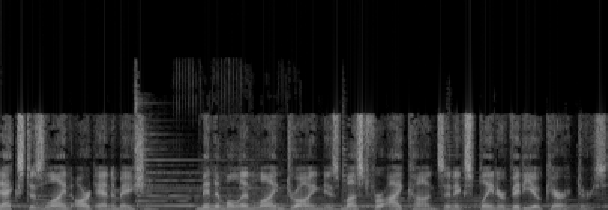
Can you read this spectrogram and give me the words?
Next is line art animation. Minimal and line drawing is must for icons and explainer video characters.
